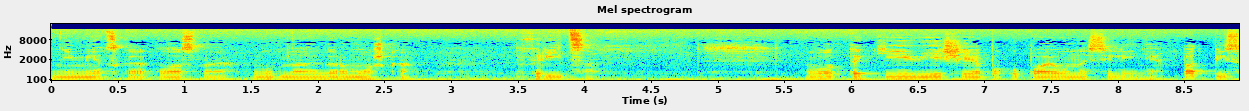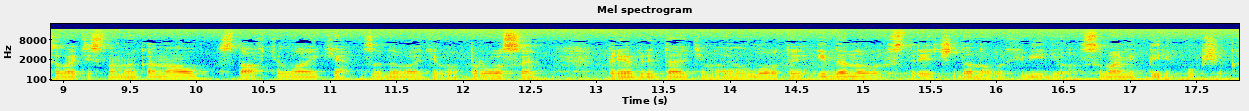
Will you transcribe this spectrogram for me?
немецкая классная губная гармошка фрица. Вот такие вещи я покупаю у населения. Подписывайтесь на мой канал, ставьте лайки, задавайте вопросы, приобретайте мои лоты. И до новых встреч, до новых видео. С вами Перекупщик.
